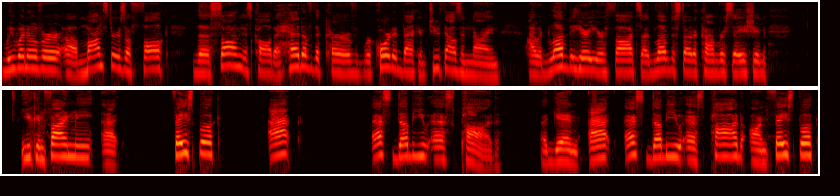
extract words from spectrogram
we went over uh, Monsters of Folk. The song is called Ahead of the Curve, recorded back in 2009. I would love to hear your thoughts. I'd love to start a conversation. You can find me at Facebook at SWS Pod. Again, at SWS Pod on Facebook.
